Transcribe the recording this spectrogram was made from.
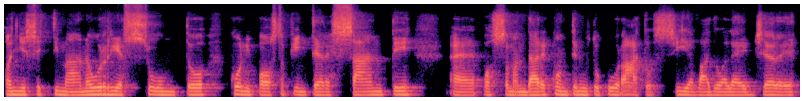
ogni settimana un riassunto con i post più interessanti, eh, posso mandare contenuto curato, ossia vado a leggere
